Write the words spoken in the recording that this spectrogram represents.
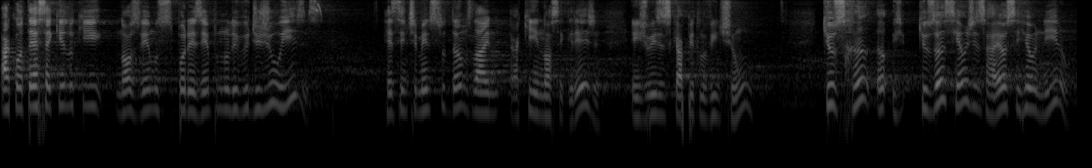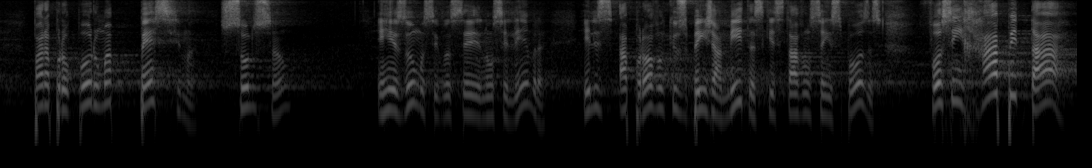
acontece aquilo que nós vemos, por exemplo, no livro de Juízes. Recentemente estudamos lá aqui em nossa igreja, em Juízes capítulo 21, que os, que os anciãos de Israel se reuniram para propor uma péssima solução. Em resumo, se você não se lembra, eles aprovam que os benjamitas que estavam sem esposas fossem raptar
